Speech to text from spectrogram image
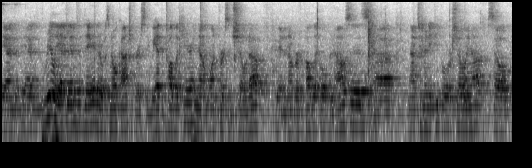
and, and really at the end of the day, there was no controversy. We had the public hearing, not one person showed up. We had a number of public open houses, uh, not too many people were showing up. So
